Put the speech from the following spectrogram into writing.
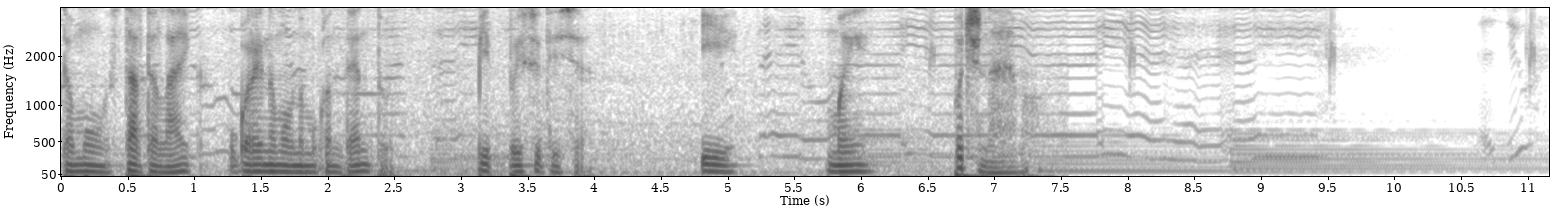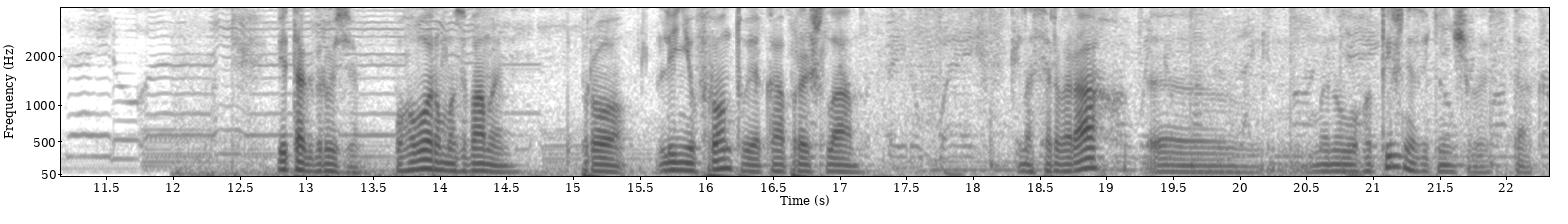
Тому ставте лайк україномовному контенту, підписуйтеся, і ми починаємо. І так, друзі, поговоримо з вами про лінію фронту, яка пройшла на серверах е- минулого тижня закінчилась. Так.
